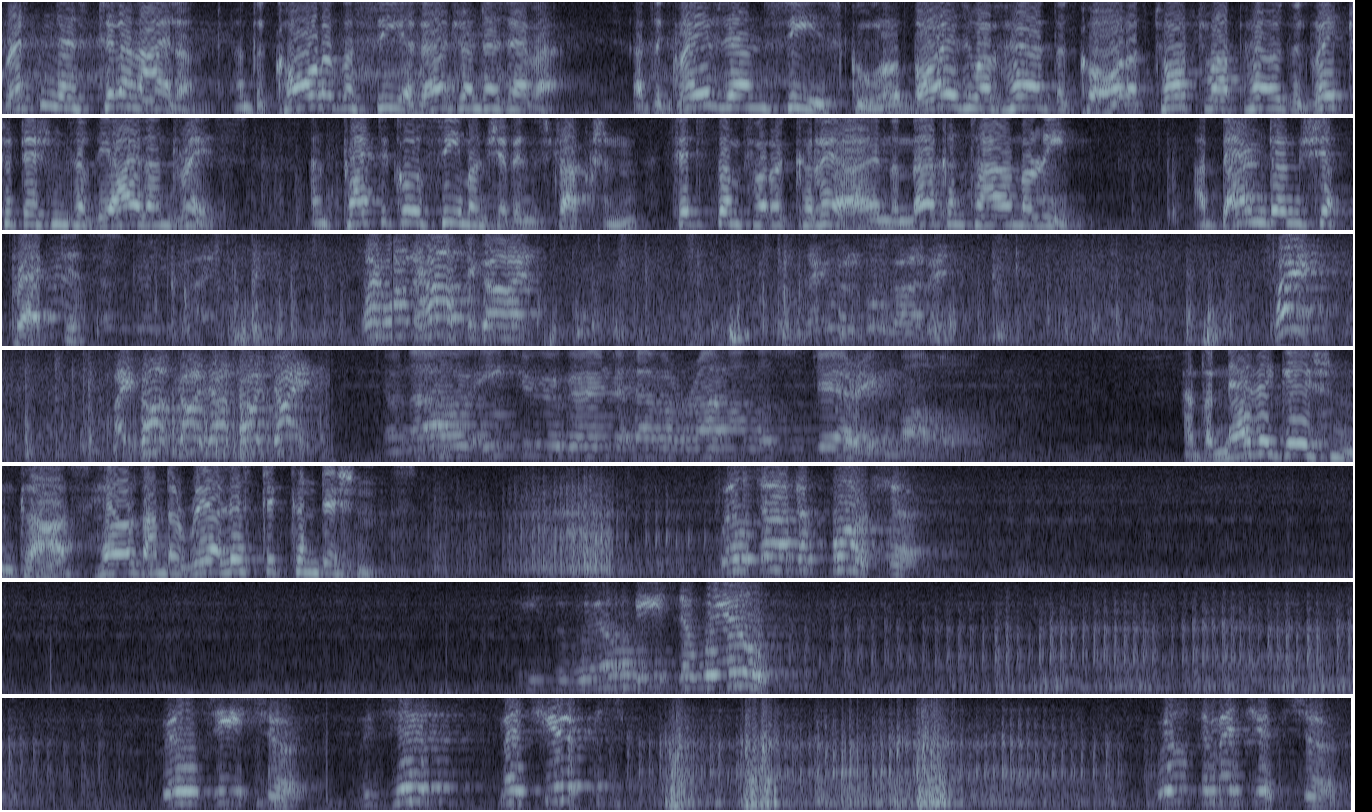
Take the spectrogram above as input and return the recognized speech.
Britain is still an island, and the call of the sea is urgent as ever. At the Gravesend Sea School, boys who have heard the call are taught to uphold the great traditions of the island race, and practical seamanship instruction fits them for a career in the mercantile marine. Abandon ship practice. Take one half to guard. Take one full guard, mate. Wait! Make all guards out outside. So now each of you are going to have a run on the steering model. And the navigation class held under realistic conditions. Will's out of port, sir. He's the wheel? He's the wheel. Will's east, sir. Midships? Midships. Will the midship, sir.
